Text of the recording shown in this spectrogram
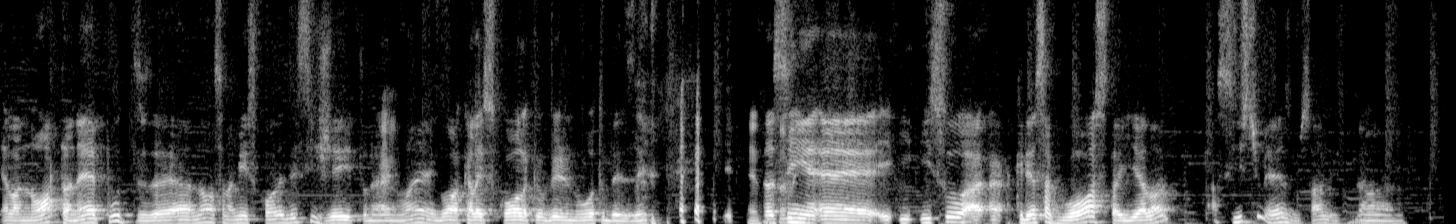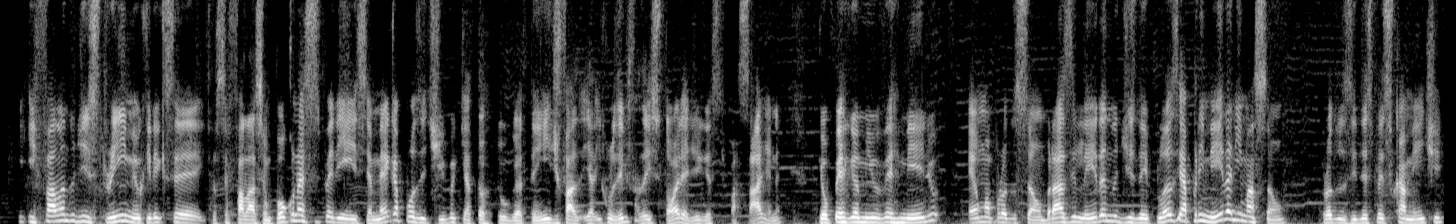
ela nota, né? Putz, é, nossa, na minha escola é desse jeito, né? É. Não é igual aquela escola que eu vejo no outro desenho. então, assim, é, isso a, a, criança gosta e ela assiste mesmo, sabe? E falando de streaming, eu queria que você, que você falasse um pouco nessa experiência mega positiva que a Tortuga tem, de fazer, inclusive de fazer história, diga-se de passagem, né? Que o Pergaminho Vermelho é uma produção brasileira no Disney Plus e a primeira animação produzida especificamente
